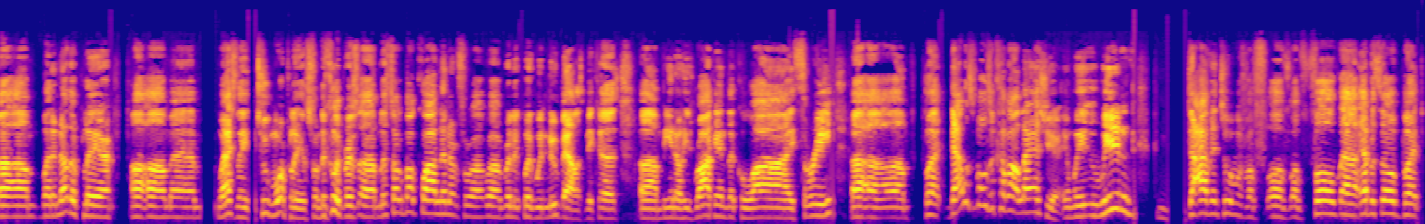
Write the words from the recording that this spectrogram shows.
Uh, um, but another player. Uh, um, well, actually, two more players from the Clippers. Um, let's talk about Kawhi Leonard for uh, really quick with New Balance because um, you know he's rocking the Kawhi three. Uh, um, but that was supposed to come out last year, and we we didn't dive into it with a, of a full uh, episode, but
